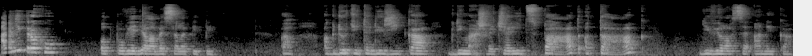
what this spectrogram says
Ani trochu, odpověděla vesele Pipi. A, a kdo ti tedy říká, kdy máš večer jít spát a tak? Divila se Anika.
